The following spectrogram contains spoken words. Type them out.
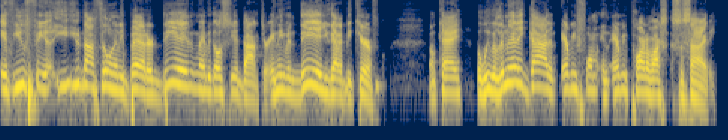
if you feel you're not feeling any better, then maybe go see a doctor. And even then, you got to be careful. Okay, but we've eliminated God in every form, in every part of our society,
